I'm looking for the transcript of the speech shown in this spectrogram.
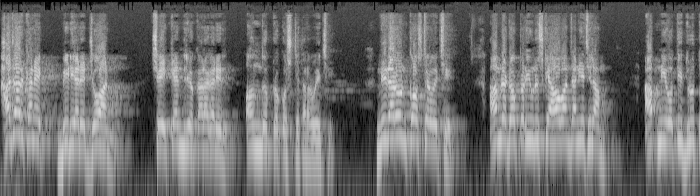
হাজার খানেক বিডিআরের জওয়ান সেই কেন্দ্রীয় কারাগারের অন্ধ প্রকোষ্ঠে তারা রয়েছে। নিদারুণ কষ্টে রয়েছে। আমরা ডক্টর ইউনুসকে আহ্বান জানিয়েছিলাম, আপনি অতি দ্রুত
